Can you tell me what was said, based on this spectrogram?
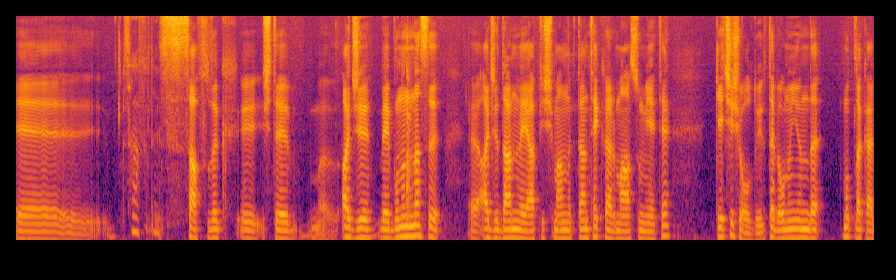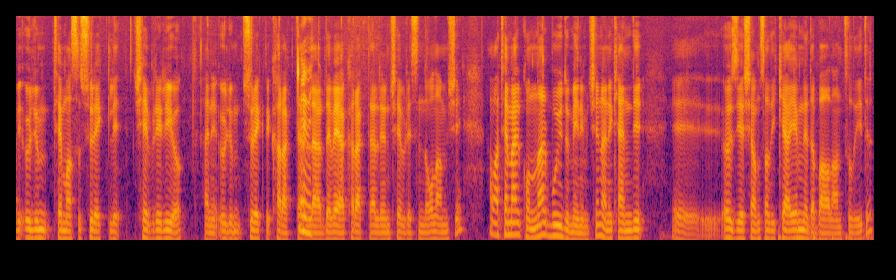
e, saflık, saflık e, işte acı ve bunun nasıl e, acıdan veya pişmanlıktan tekrar masumiyete geçiş olduğuydu. Tabii onun yanında mutlaka bir ölüm teması sürekli çevreliyor. Hani ölüm sürekli karakterlerde evet. veya karakterlerin çevresinde olan bir şey. Ama temel konular buydu benim için. Hani kendi e, öz yaşamsal hikayemle de bağlantılıydı.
